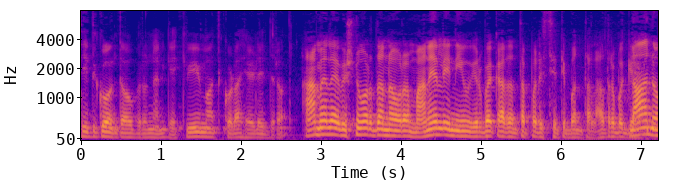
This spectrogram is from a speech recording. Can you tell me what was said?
ತಿದ್ಗೋ ಅಂತ ಒಬ್ಬರು ನನಗೆ ಕಿವಿ ಮಾತು ಕೂಡ ಹೇಳಿದರು. ಆಮೇಲೆ ವಿಷ್ಣುವರ್ಧನ್ ಅವರ ಮನೆಯಲ್ಲಿ ನೀವು ಇರಬೇಕಾದಂಥ ಪರಿಸ್ಥಿತಿ ಬಂತಲ್ಲ ಅದ್ರ ಬಗ್ಗೆ? ನಾನು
